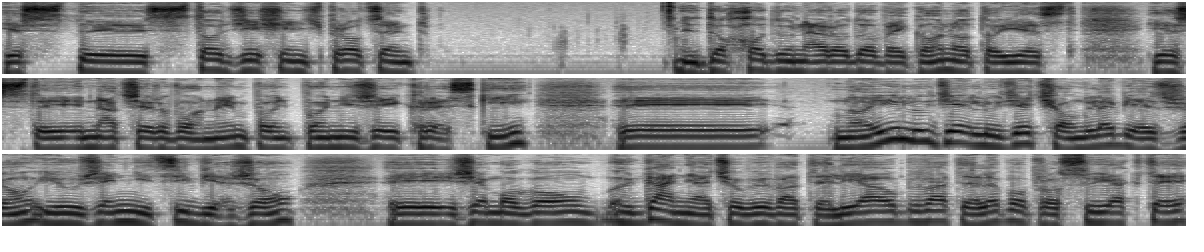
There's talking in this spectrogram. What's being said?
jest 110% dochodu narodowego, no to jest, jest na czerwonym, poniżej kreski. Y, no i ludzie, ludzie ciągle wierzą i urzędnicy wierzą, y, że mogą ganiać obywateli, a obywatele po prostu jak te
